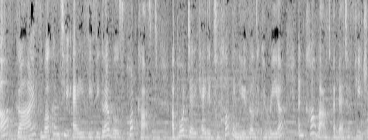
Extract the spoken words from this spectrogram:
up, guys? Welcome to AECC Global's podcast, a pod dedicated to helping you build a career and carve out a better future.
